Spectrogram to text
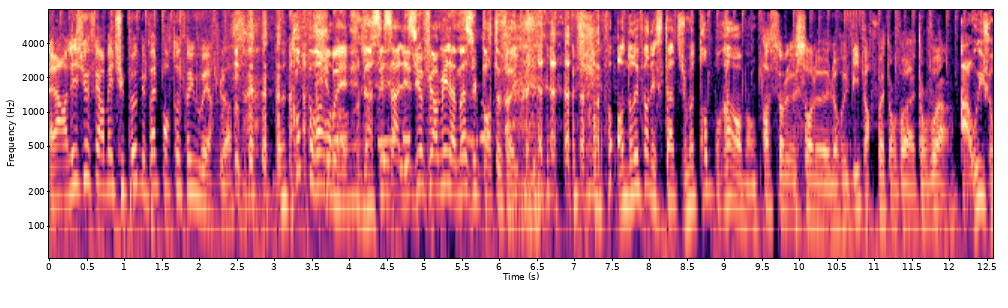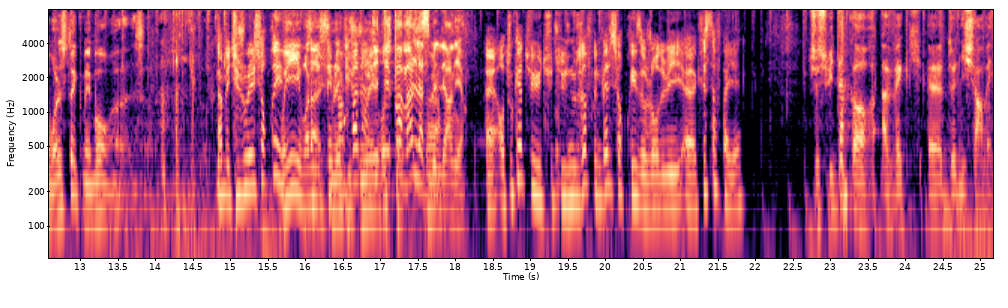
Alors les yeux fermés, tu peux, mais pas le portefeuille ouvert, vois. Trop rarement. Ouais, là, c'est ça, les yeux fermés, la main sur le portefeuille. On devrait faire des stats, je me trompe rarement. Oh, sur le, sur le, le rugby, parfois, t'en vois. T'en vois hein. Ah oui, je vois le steak, mais bon. euh, ça- Non, mais tu joues les surprises. Oui, voilà, voulais- pas C'était pas mal la semaine Voilà. dernière. Euh, en tout cas, tu, tu, tu nous offres une belle surprise aujourd'hui. Euh, Christophe Payet. Je suis d'accord avec euh, Denis Charvet.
